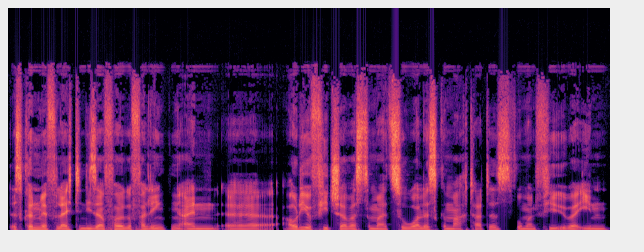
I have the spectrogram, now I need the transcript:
das können wir vielleicht in dieser Folge verlinken, ein äh, Audio-Feature, was du mal zu Wallace gemacht hattest, wo man viel über ihn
